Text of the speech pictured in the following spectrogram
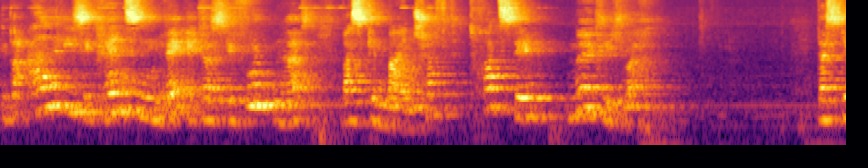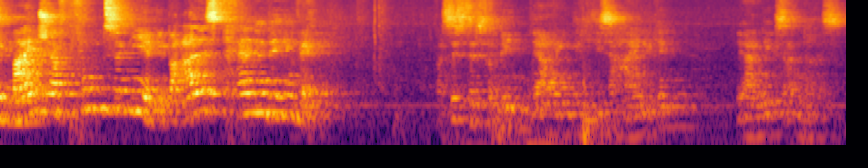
über alle diese Grenzen hinweg etwas gefunden hat, was Gemeinschaft trotzdem möglich macht. Dass Gemeinschaft funktioniert über alles Trennende hinweg. Was ist das Verbindende eigentlich, diese Heiligen? Ja, nichts anderes.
